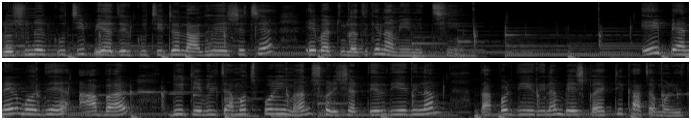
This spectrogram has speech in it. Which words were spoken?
রসুনের কুচি, পেঁয়াজের কুচিটা লাল হয়ে এসেছে, এবার চুলা থেকে নামিয়ে নিচ্ছি। এই প্যানের মধ্যে আবার দুই টেবিল চামচ পরিমাণ সরিষার তেল দিয়ে দিলাম। তারপর দিয়ে দিলাম বেশ কয়েকটি কাঁচামরিচ।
